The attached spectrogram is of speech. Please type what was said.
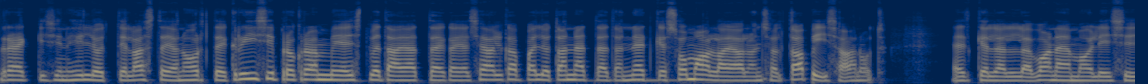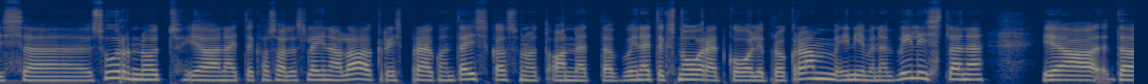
rääkisin hiljuti laste ja noorte kriisiprogrammi eestvedajatega ja seal ka paljud annetajad on need, kes omal ajal on sealt abi saanud et kellel vanem oli siis äh, surnud ja näiteks osales leinalaagris, praegu on täiskasvanud, annetab või näiteks Noored Kooli programm, inimene on vilistlane ja ta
